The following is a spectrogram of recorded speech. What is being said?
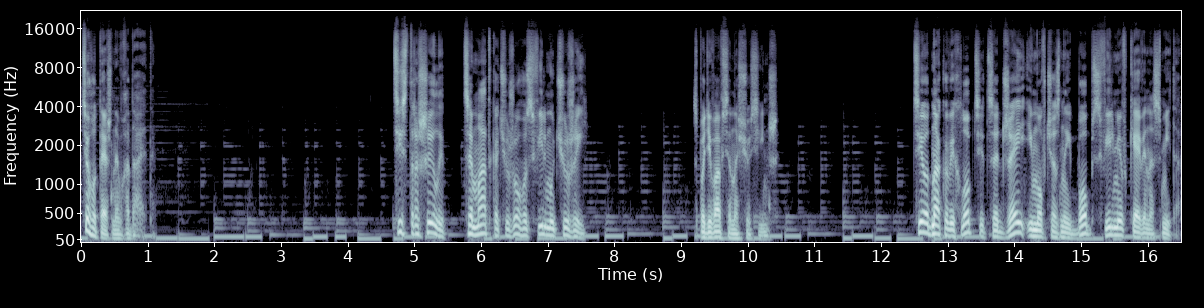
Цього теж не вгадаєте. Ці страшили це матка чужого з фільму Чужий. Сподівався на щось інше. Ці однакові хлопці це Джей і мовчазний Боб з фільмів Кевіна Сміта.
